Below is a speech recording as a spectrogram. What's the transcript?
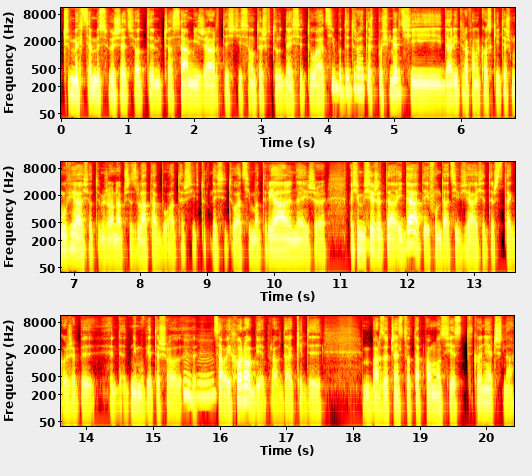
Czy my chcemy słyszeć o tym czasami, że artyści są też w trudnej sytuacji? Bo ty trochę też po śmierci Darii Trafankowskiej też mówiłaś o tym, że ona przez lata była też i w trudnej sytuacji materialnej, że właśnie myślę, że ta idea tej fundacji wzięła się też z tego, żeby, nie mówię też o Mhm. całej chorobie, prawda, kiedy bardzo często ta pomoc jest konieczna.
